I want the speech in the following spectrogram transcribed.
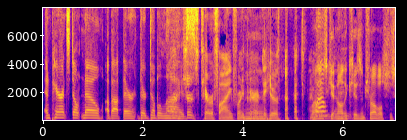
and parents don't know about their, their double I'm lives. sure it's terrifying for any parent to hear that. Molly's Well- getting all the kids in trouble. She's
